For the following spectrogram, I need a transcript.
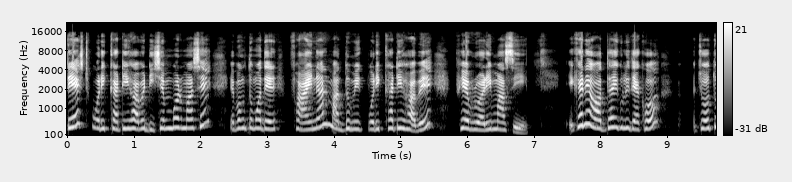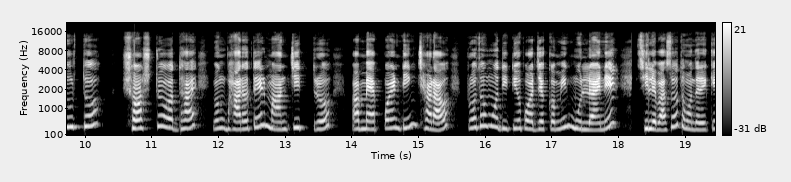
টেস্ট পরীক্ষাটি হবে ডিসেম্বর মাসে এবং তোমাদের ফাইনাল মাধ্যমিক পরীক্ষাটি হবে ফেব্রুয়ারি মাসে। এখানে অধ্যায়গুলি দেখো, চতুর্থ, ষষ্ঠ অধ্যায় এবং ভারতের মানচিত্র বা ম্যাপ পয়েন্টিং ছাড়াও প্রথম ও দ্বিতীয় পর্যায়ক্রমিক মূল্যায়নের সিলেবাসও তোমাদেরকে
